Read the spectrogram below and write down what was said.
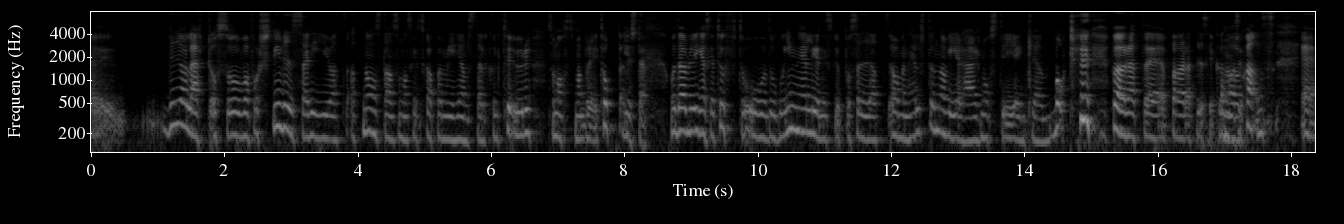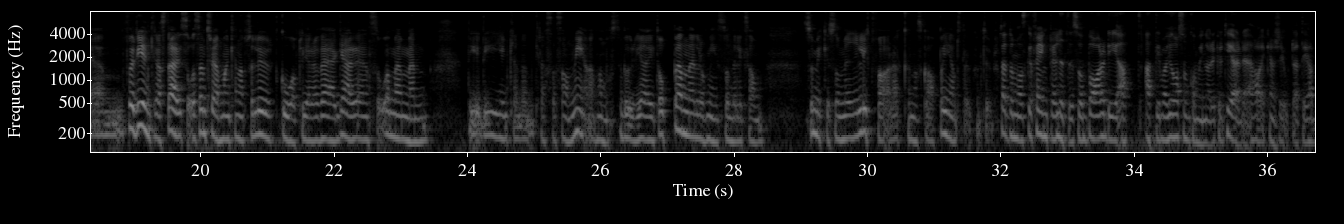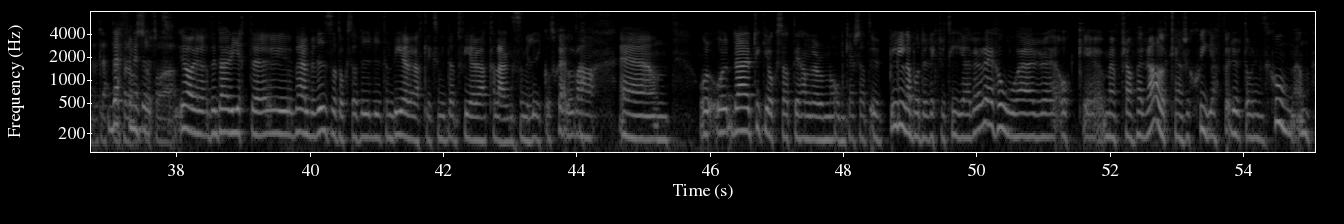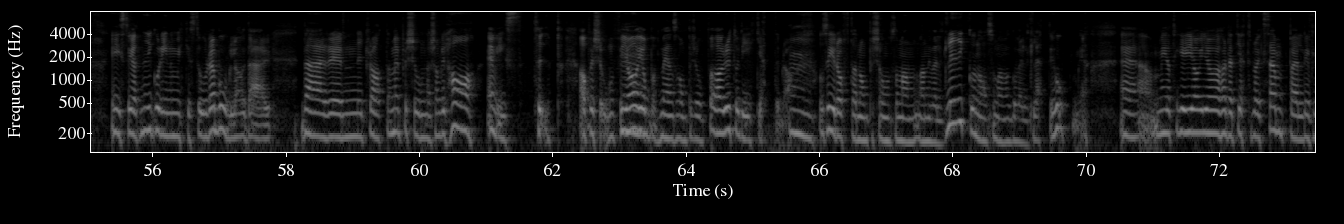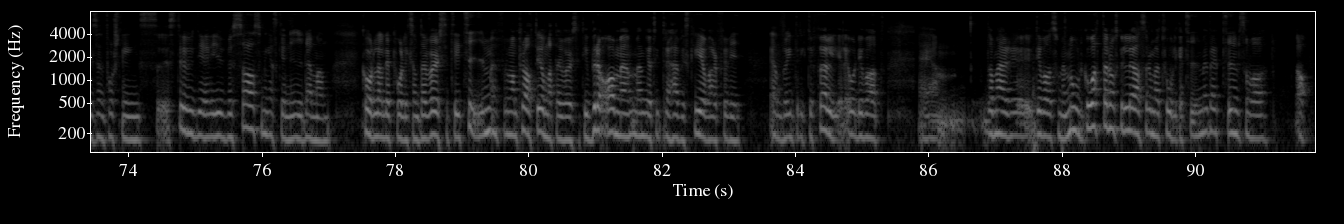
vi har lärt oss och vad forskning visar är ju att, att någonstans om man ska skapa en mer jämställd kultur så måste man börja i toppen. Just det. Och där blir det ganska tufft att då gå in i en ledningsgrupp och säga att ja, men hälften av er här måste egentligen bort för att, eh, för att vi ska kunna ha ska- chans. Ehm, För rent krasst är det så. Sen tror jag att man kan absolut gå flera vägar än så men, men det, det är egentligen den krassa sanningen att man måste börja i toppen eller åtminstone liksom så mycket som möjligt för att kunna skapa en jämställd kultur. Så att om man ska förenkla lite så bara det att, att det var jag som kom in och rekryterade har kanske gjort att det har blivit lättare för Definitivt. oss att få... Ja, ja, det där är jätteväl bevisat också att vi, vi tenderar att liksom identifiera talang som är lik oss själva. Ja. Ehm, Och, och, där tycker jag också att det handlar om, om kanske att utbilda både rekryterare, HR och eh, men framförallt kanske chefer ut i organisationen. Jag gissar ju att ni går in i mycket stora bolag där, där eh, ni pratar med personer som vill ha en viss typ av person. För jag har mm. jobbat med en sån person förut och det gick jättebra. Mm. Och så är det ofta någon person som man, man är väldigt lik och någon som man går väldigt lätt ihop med. Eh, men jag, tycker, jag, jag hörde ett jättebra exempel. Det finns en forskningsstudie i USA som är ganska ny där man kollade på liksom diversity team. För man pratar ju om att diversity är bra men, men jag tyckte det här vi skrev varför vi ändå inte riktigt följer det. Och det var att de här, det var som en mordgåta, de skulle lösa de här två olika teamen. Ett team som var ja,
